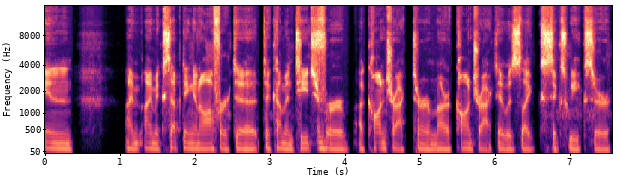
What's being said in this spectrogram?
in. I'm I'm accepting an offer to to come and teach for a contract term or contract. It was like six weeks or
